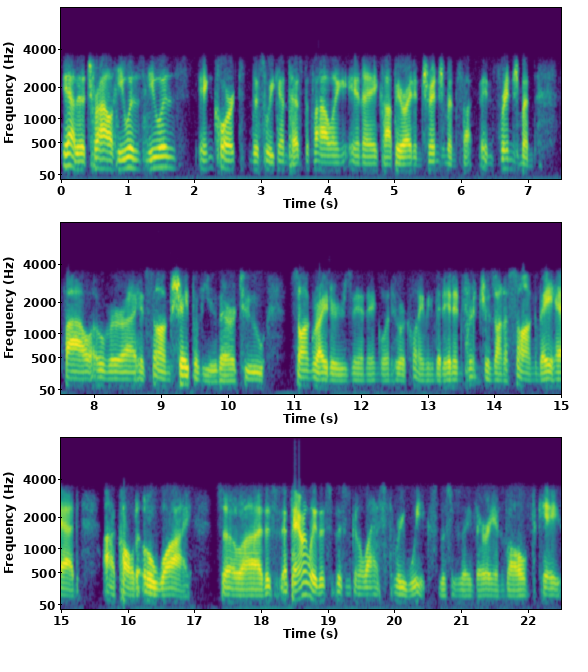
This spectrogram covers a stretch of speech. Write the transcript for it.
Yeah, the trial. He was he was in court this weekend testifying in a copyright infringement fi- infringement file over uh, his song "Shape of You." There are two songwriters in England who are claiming that it infringes on a song they had uh, called OY. So uh, this apparently this this is going to last three weeks. This is a very involved case.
